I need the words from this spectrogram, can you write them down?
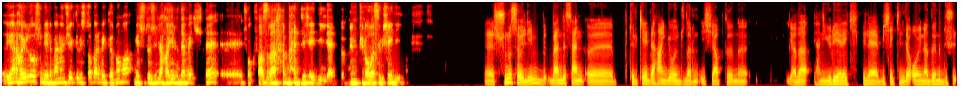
E, yani hayırlı olsun diyelim. Ben öncelikle bir stoper bekliyordum ama Mesut Özil'e hayır demek de e, çok fazla bence şey değil yani mümkün olası bir şey değil. E, şunu söyleyeyim, ben de sen e, Türkiye'de hangi oyuncuların iş yaptığını ya da yani yürüyerek bile bir şekilde oynadığını düşün,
